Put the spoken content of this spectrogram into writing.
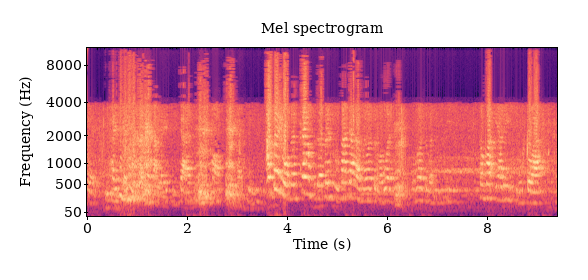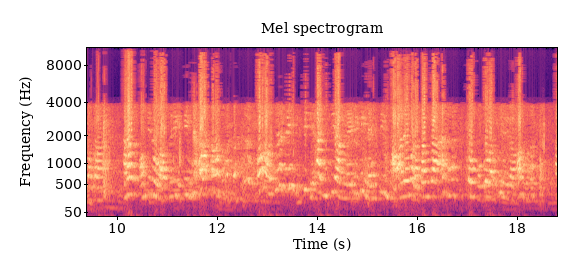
对，还是大家一起加油，好。啊，对于我们这样子的分组，大家有没有什么问题？有没有什么疑义？刚刚压力挺多啊，刚刚，好像王金龙老师一定，王老师你自己悍将呢，一定能进跑啊，那我刚刚说不过去了啊。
